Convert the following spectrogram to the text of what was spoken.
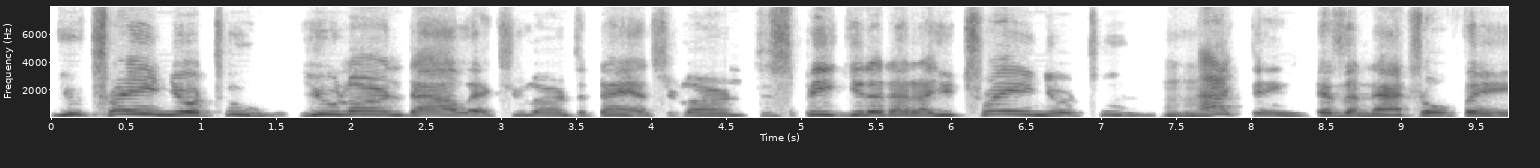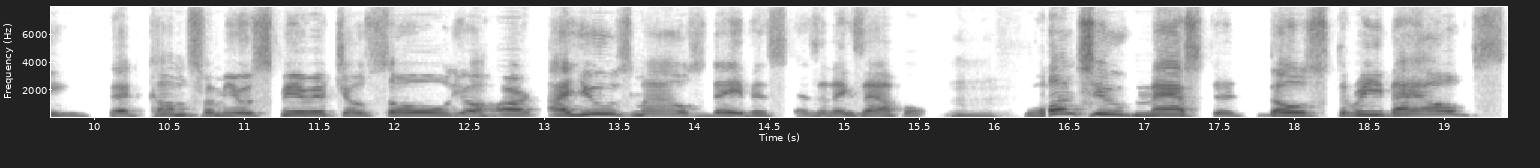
you train your tool. You learn dialects. You learn to dance. You learn to speak. You, da, da, da, you train your tool. Mhm. Acting is a natural thing that comes from your spirit, your soul, your heart. I use Miles Davis as an example. Mhm. Once you've mastered those three valves,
